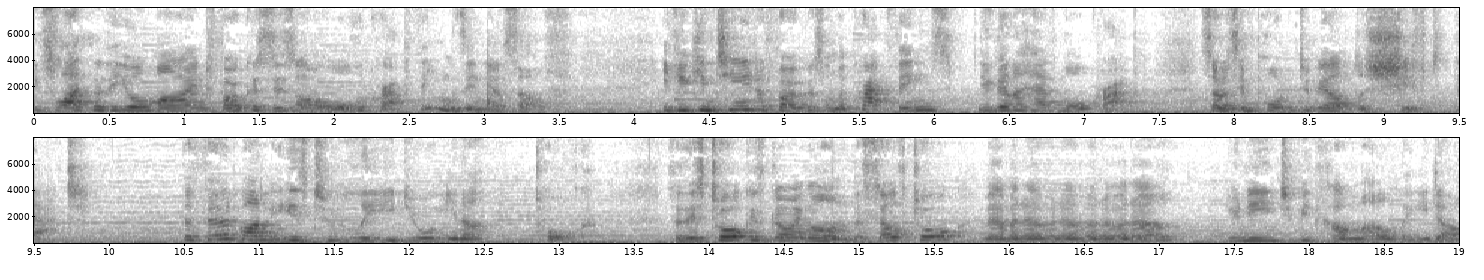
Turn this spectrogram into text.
It's likely that your mind focuses on all the crap things in yourself. If you continue to focus on the crap things, you're going to have more crap. So it's important to be able to shift that. The third one is to lead your inner talk. So this talk is going on, the self-talk, you need to become a leader.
